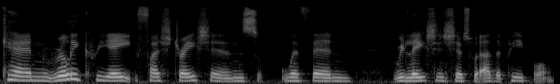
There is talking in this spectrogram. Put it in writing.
can really create frustrations within relationships with other people.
